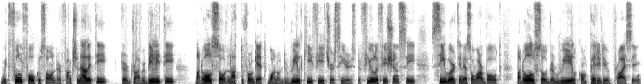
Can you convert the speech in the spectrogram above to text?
with full focus on their functionality, their drivability, but also not to forget one of the real key features here is the fuel efficiency, seaworthiness of our boat, but also the real competitive pricing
